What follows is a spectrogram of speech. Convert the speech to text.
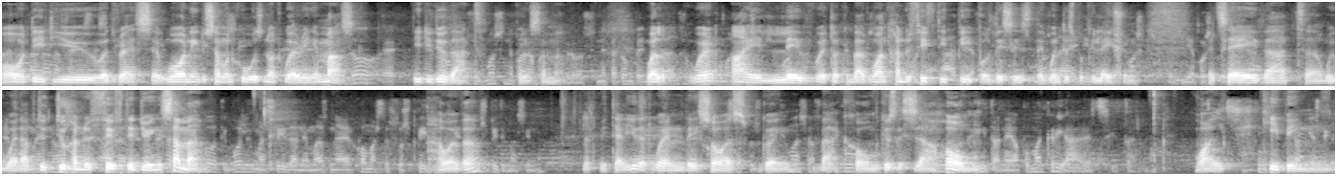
Or did you address a warning to someone who was not wearing a mask? Did you do that in summer? Well, where I live, we're talking about 150 people. This is the winter's population. Let's say that uh, we went up to 250 during summer. However, let me tell you that when they saw us going back home, because this is our home, while keeping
